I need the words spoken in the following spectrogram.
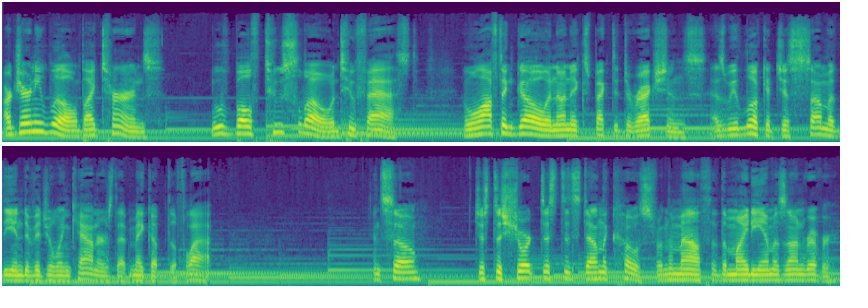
Our journey will, by turns, move both too slow and too fast and will often go in unexpected directions as we look at just some of the individual encounters that make up the flap. And so, just a short distance down the coast from the mouth of the mighty Amazon River,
